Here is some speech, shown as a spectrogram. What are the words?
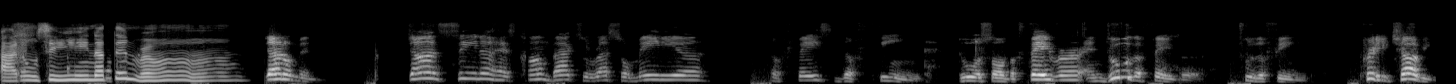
I don't see nothing wrong. Gentlemen, John Cena has come back to WrestleMania to face the Fiend. Do us all the favor and do the favor to the Fiend. Pretty chubby.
